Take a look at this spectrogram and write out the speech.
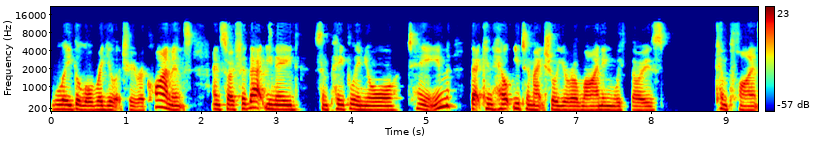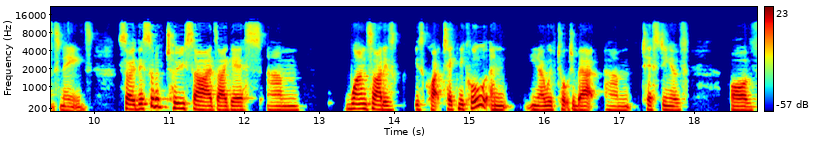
legal or regulatory requirements. And so for that, you need some people in your team that can help you to make sure you're aligning with those compliance needs. So there's sort of two sides, I guess. Um, one side is is quite technical, and you know we've talked about um, testing of of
